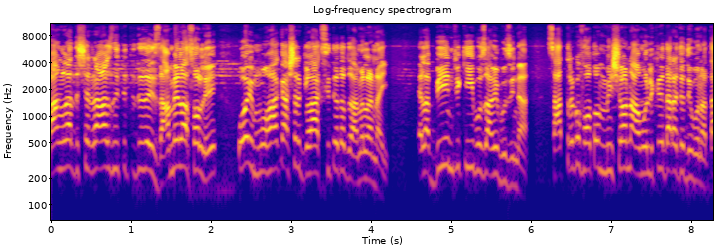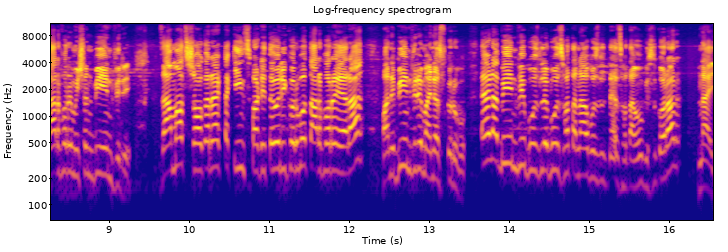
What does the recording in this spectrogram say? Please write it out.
বাংলাদেশের রাজনীতিতে যে ঝামেলা চলে, ওই মহাকাশের গ্লাক্সিতে তো ঝামেলা নাই। এলা বিএনপি কি বুঝে আমি বুঝি না ছাত্রকে প্রথম মিশন আমলিকে দাঁড়াতে দিব না, তারপরে মিশন বিএনপির জামাত সরকারের একটা কিংস পার্টি তৈরি করব, তারপরে এরা মানে বিএনপির মাইনাস করব। এটা বিএনপি বুঝলে বুঝ পাতা না বুঝলে তেজ পাতা কিছু করার নাই।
